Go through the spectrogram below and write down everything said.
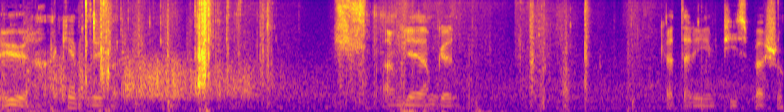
Dude, I can't believe it. Um, yeah, I'm good. Got that EMP special.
